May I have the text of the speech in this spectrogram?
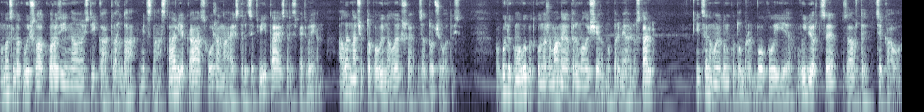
Унаслідок вийшла корозійно стійка тверда міцна сталь, яка схожа на С-30В та С-35ВН, але начебто повинна легше заточуватися. В будь-якому випадку нажимани отримали ще одну преміальну сталь, і це, на мою думку, добре, бо коли є вибір, це завжди цікаво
